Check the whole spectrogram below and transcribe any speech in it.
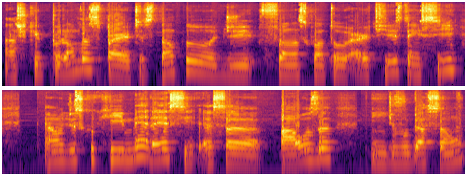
acho que por ambas partes, tanto de fãs quanto artista em si, é um disco que merece essa pausa em divulgação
